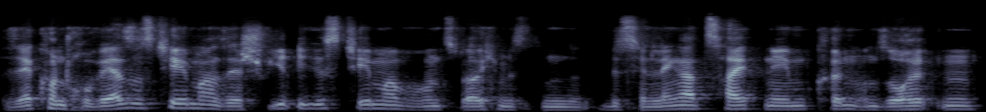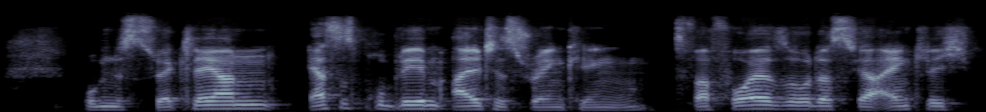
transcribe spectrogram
Sehr kontroverses Thema, sehr schwieriges Thema, wo wir uns, glaube ich, ein bisschen, ein bisschen länger Zeit nehmen können und sollten, um das zu erklären. Erstes Problem, altes Ranking. Es war vorher so, dass ja eigentlich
